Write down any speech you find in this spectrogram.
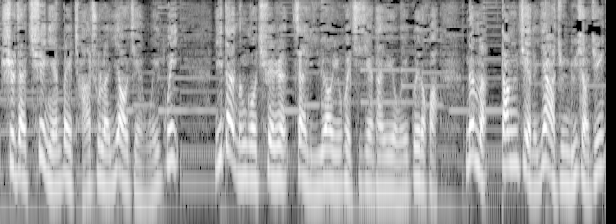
是在去年被查出了药检违规，一旦能够确认在里约奥运会期间他也有违规的话，那么当届的亚军吕小军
